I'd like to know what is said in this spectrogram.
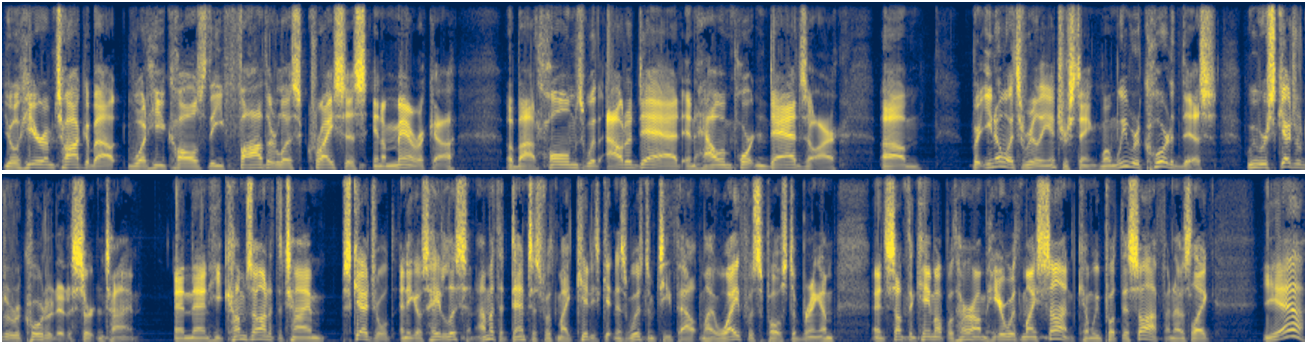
You'll hear him talk about what he calls the fatherless crisis in America about homes without a dad and how important dads are. Um, but you know what's really interesting? When we recorded this, we were scheduled to record it at a certain time. And then he comes on at the time scheduled and he goes, Hey, listen, I'm at the dentist with my kid. He's getting his wisdom teeth out. My wife was supposed to bring him, and something came up with her. I'm here with my son. Can we put this off? And I was like, Yeah,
